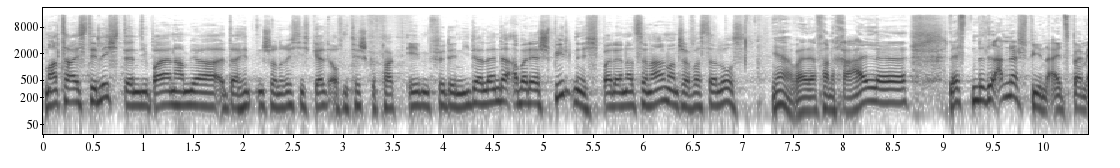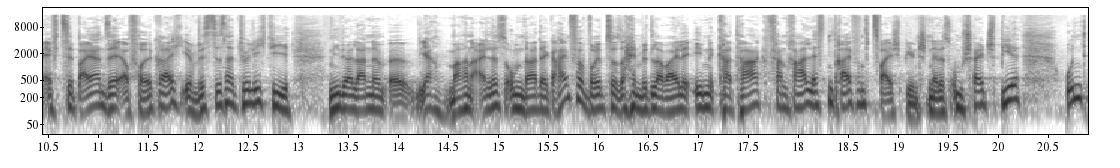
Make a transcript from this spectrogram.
Matthijs de Licht, denn die Bayern haben ja da hinten schon richtig Geld auf den Tisch gepackt, eben für den Niederländer. Aber der spielt nicht bei der Nationalmannschaft. Was ist da los? Ja, weil der Van Gaal äh, lässt ein bisschen anders spielen als beim FC Bayern. Sehr erfolgreich. Ihr wisst es natürlich, die Niederlande äh, ja, machen alles, um da der Geheimfavorit zu sein mittlerweile in Katar. Van Gaal lässt ein 3-5-2 spielen. Schnelles Umschaltspiel und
